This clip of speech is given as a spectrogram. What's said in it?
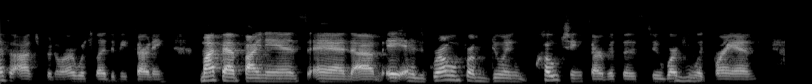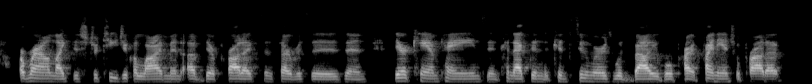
as an entrepreneur, which led to me starting MyFab Finance. And um, it has grown from doing coaching services to working mm-hmm. with brands around like the strategic alignment of their products and services and their campaigns and connecting the consumers with valuable financial products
